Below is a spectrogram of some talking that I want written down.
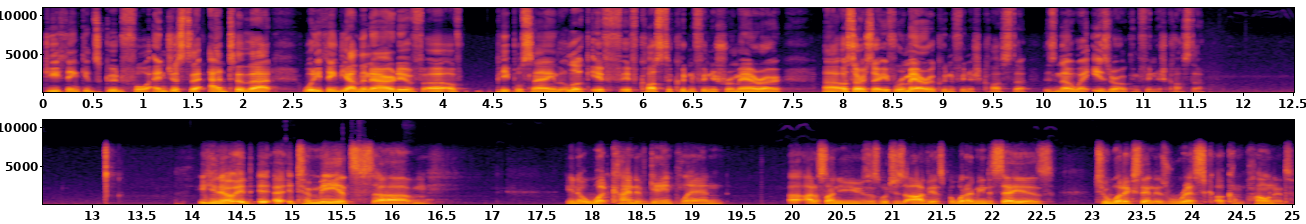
do you think it's good for? And just to add to that, what do you think the other narrative uh, of people saying that look, if if Costa couldn't finish Romero, uh, oh sorry, sorry, if Romero couldn't finish Costa, there's no way Israel can finish Costa. You know, it, it, it to me, it's um, you know what kind of game plan uh, Adesanya uses, which is obvious. But what I mean to say is, to what extent is risk a component,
